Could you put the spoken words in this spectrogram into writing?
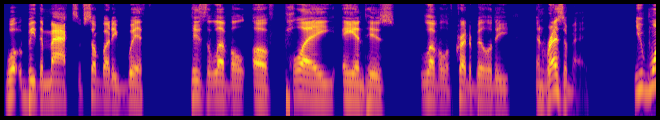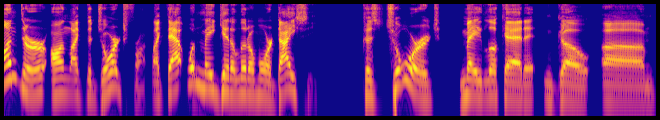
what would be the max of somebody with his level of play and his level of credibility and resume. You wonder on like the George front, like that one may get a little more dicey because George may look at it and go, um,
